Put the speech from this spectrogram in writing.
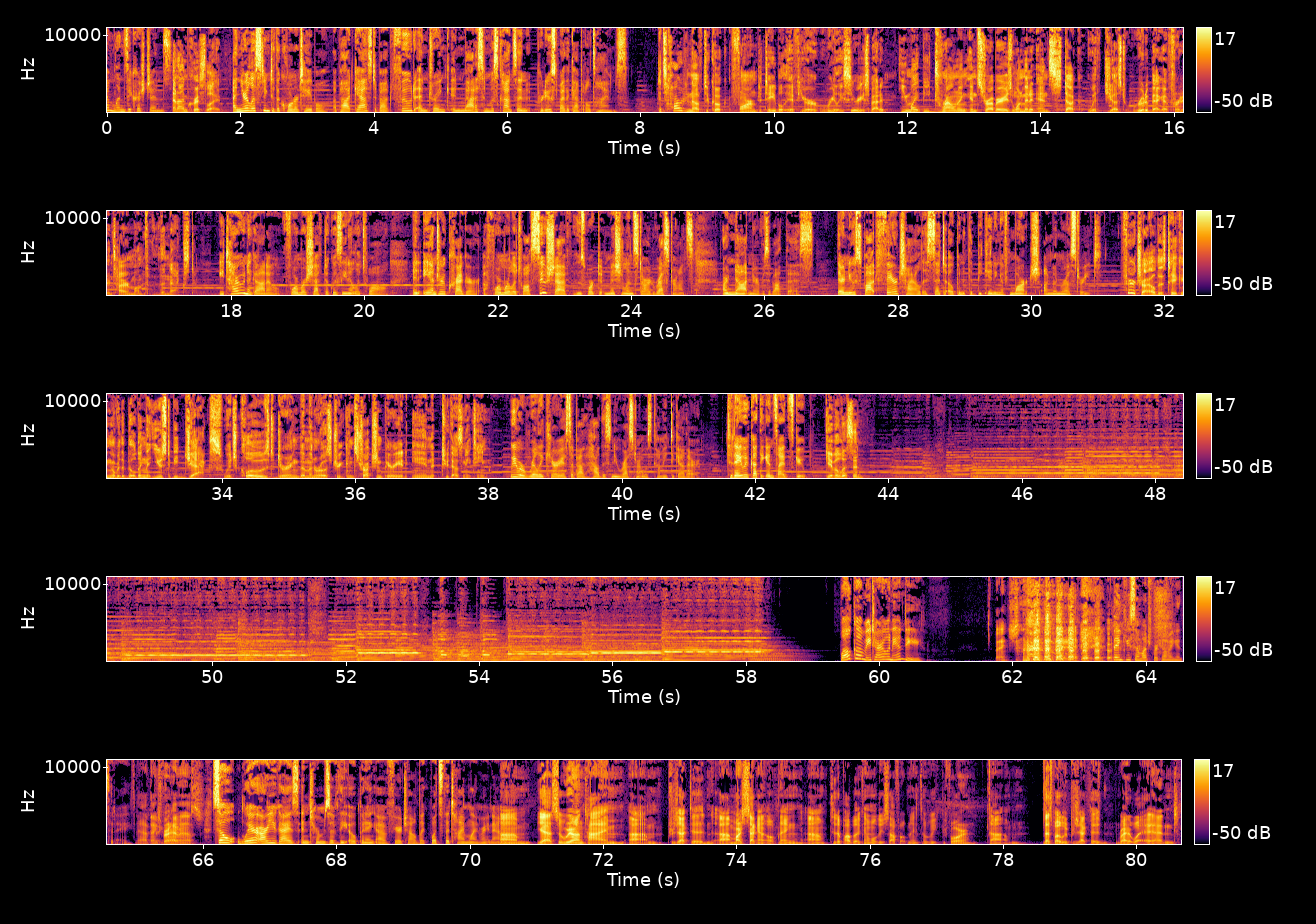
I'm Lindsay Christians. And I'm Chris Lay. And you're listening to The Corner Table, a podcast about food and drink in Madison, Wisconsin, produced by the Capital Times. It's hard enough to cook farm to table if you're really serious about it. You might be drowning in strawberries one minute and stuck with just rutabaga for an entire month the next. Itaru Nagano, former chef de cuisine at L'Etoile, and Andrew Kroeger, a former L'Etoile sous chef who's worked at Michelin starred restaurants, are not nervous about this. Their new spot, Fairchild, is set to open at the beginning of March on Monroe Street. Fairchild is taking over the building that used to be Jack's, which closed during the Monroe Street construction period in 2018. We were really curious about how this new restaurant was coming together. Today we've got the inside scoop. Give a listen. Welcome, Itaru and Andy. Thanks. Thank you so much for coming in today. yeah, thanks for having us. So, where are you guys in terms of the opening of Fairchild? Like, what's the timeline right now? Um, yeah, so we're on time, um, projected uh, March 2nd opening um, to the public, and we'll do soft openings the week before. Um, that's what we projected right away, and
